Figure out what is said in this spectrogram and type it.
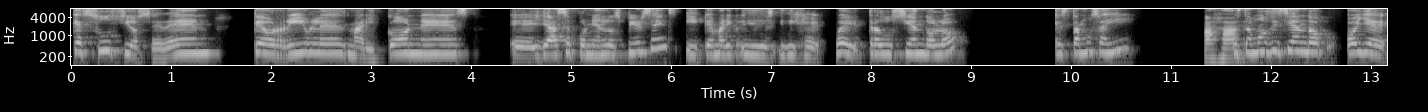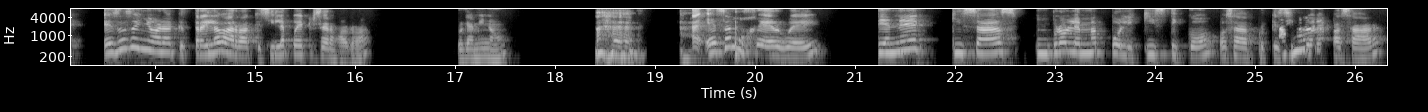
qué sucios se ven, qué horribles, maricones, eh, ya se ponían los piercings y qué y, y dije, güey, traduciéndolo, estamos ahí. Ajá. Estamos diciendo, oye, esa señora que trae la barba, que sí le puede crecer barba, porque a mí no. esa mujer, güey, tiene quizás un problema poliquístico, o sea, porque sí puede pasar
